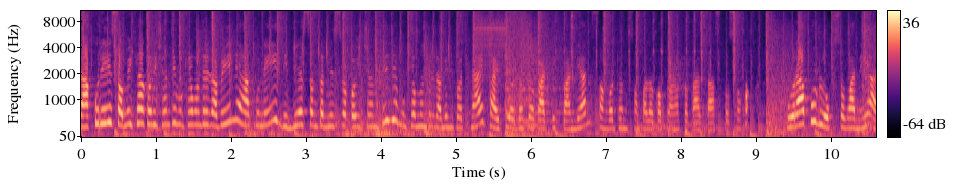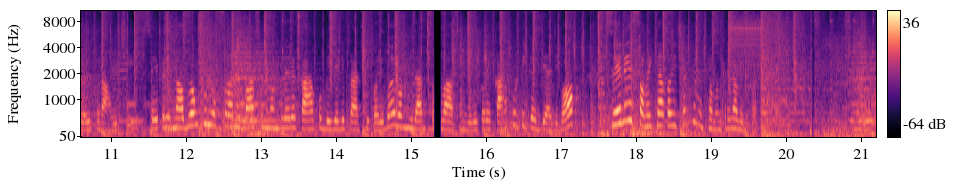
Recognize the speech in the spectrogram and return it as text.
তাকে সমীক্ষা করেছেন মুখ্যমন্ত্রী নবীন এখানে দিব্যেশ চন্দন মিশ্র কিন্তু যে মুখ্যমন্ত্রী নবীন পট্টনাক আইটি অধ্যক্ষ কার্তিক পাণ্ডিয়ান সংগঠন সম্পাদক প্রণপ্রকাশ দাসহ কোরাপুট লোকসভা নিয়ে আলোচনা হয়েছে সেইপরি নবরঙ্গপুর লোকসভা নির্বাচন মন্ডলের কাহকু বিজেডি প্রার্থী করব এবং বিধানসভা আসনগুড়ি কাহকু টিকেট দিয়া সে নিয়ে সমীক্ষা করেছেন মুখ্যমন্ত্রী নবীন পট্টনাক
